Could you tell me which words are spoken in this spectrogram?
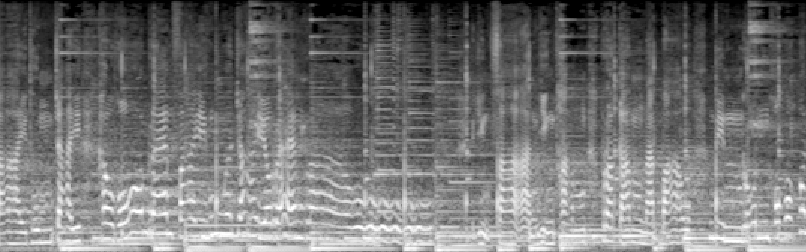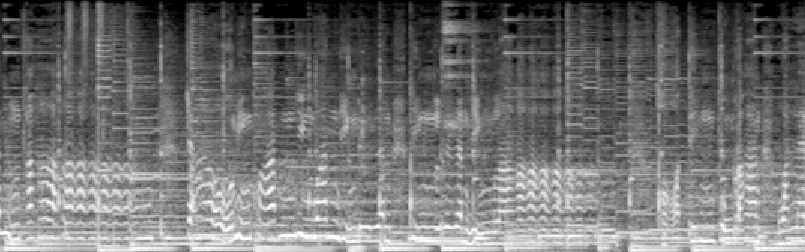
กายทุ่มใจ เข้าโหมแรงไฟหัวใจแรงเรายิ่งสร้างยิ่งทำประกรรมหนักเบา ดิ้นรนหนทางเจ้ามิ่งควันยิ่งวันยิ่งเดือน ยิ่งเลือนยิ่งลางทอดทิ้งทุ่งร้าง วันและ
